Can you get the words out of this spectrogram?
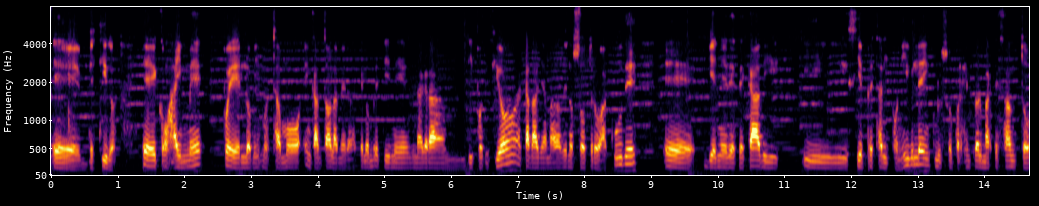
eh, vestidos. Eh, con Jaime pues lo mismo, estamos encantados, la verdad, que el hombre tiene una gran disposición, a cada llamada de nosotros acude, eh, viene desde Cádiz y siempre está disponible, incluso por ejemplo el martes santo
